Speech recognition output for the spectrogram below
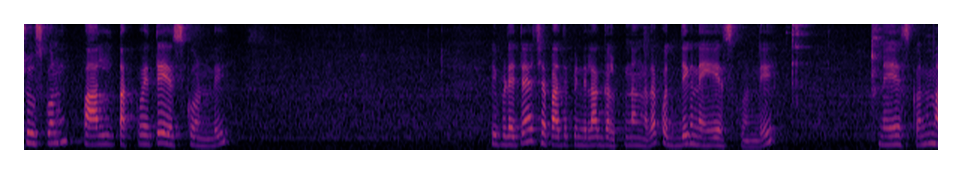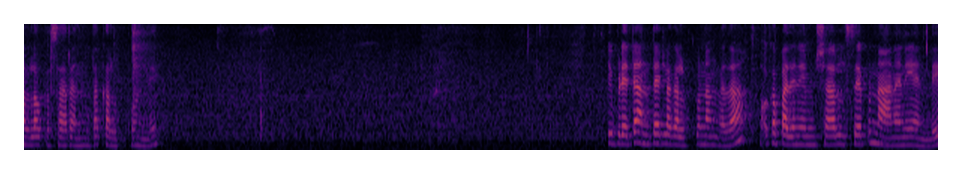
చూసుకొని పాలు తక్కువైతే వేసుకోండి. ఇప్పుడైతే చపాతీ పిండిలాగా కలుపుకున్నాం కదా కొద్దిగా నెయ్యి వేసుకోండి. నెయ్యి వేసుకొని మళ్ళీ ఒకసారి అంతా కలుపుకోండి. ఇప్పుడైతే అంతా ఇట్లా కలుపుకున్నాం కదా ఒక పది నిమిషాల సేపు నాననియండి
